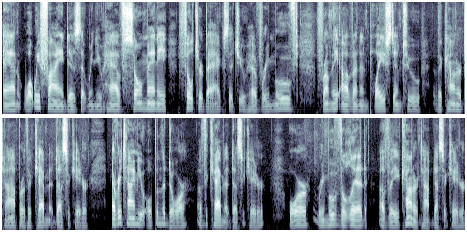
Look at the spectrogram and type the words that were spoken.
And what we find is that when you have so many filter bags that you have removed from the oven and placed into the countertop or the cabinet desiccator, every time you open the door of the cabinet desiccator or remove the lid of the countertop desiccator.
